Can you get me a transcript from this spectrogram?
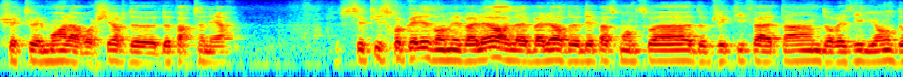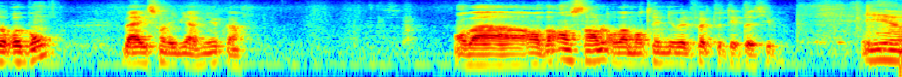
je suis actuellement à la recherche de partenaires ceux qui se reconnaissent dans mes valeurs, la valeur de dépassement de soi, d'objectifs à atteindre, de résilience, de rebond, bah, ils sont les bienvenus. On, va, on va ensemble, on va montrer une nouvelle fois que tout est possible. Et euh,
